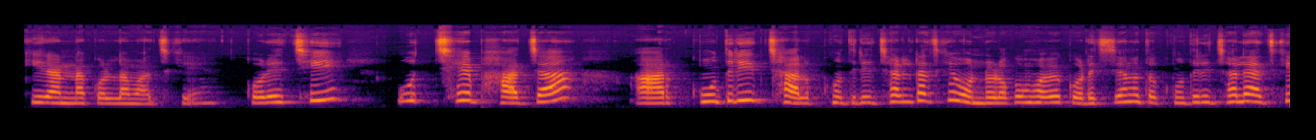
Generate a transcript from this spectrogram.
কী রান্না করলাম আজকে। করেছি উচ্ছে ভাজা আর কুঁদরির ঝাল কুঁদরির ঝালটা আজকে অন্যরকমভাবে করেছি, জানো তো? কুঁদরির ঝালে আজকে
